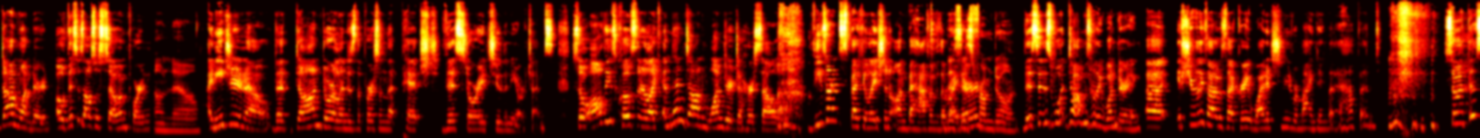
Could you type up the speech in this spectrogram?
Dawn wondered, "Oh, this is also so important. Oh, no. I need you to know that Dawn Dorland is the person that pitched this story to the New York Times. So all these quotes that are like, and then Dawn wondered to herself, these aren't speculation on behalf of the this writer. This is from Dawn. this is what Dom was really wondering. Uh, if she really thought it was that great, why did she need reminding that it happened? So at this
